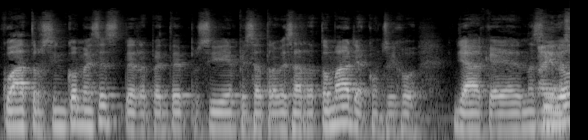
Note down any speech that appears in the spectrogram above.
cuatro o cinco meses de repente pues sí empieza otra vez a retomar ya con su hijo ya que haya nacido,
